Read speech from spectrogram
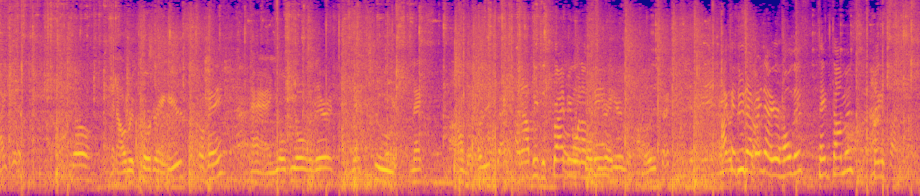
I get it. No. And I'll record right here, Okay. and you'll be over there next to next on the other. And I'll be describing what I'm seeing. right here on the other. I can do that right now. Here, hold this. St. Thomas. Take it.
